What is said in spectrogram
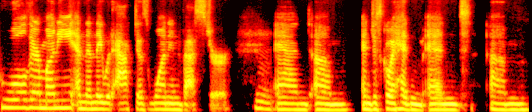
pool their money and then they would act as one investor hmm. and, um, and just go ahead and, and um,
